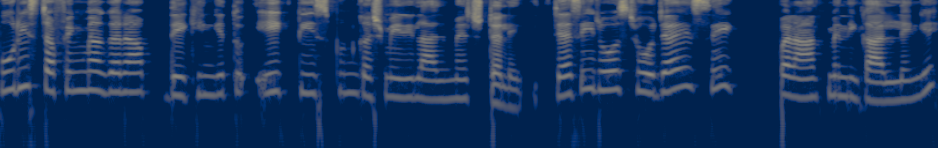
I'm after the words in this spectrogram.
पूरी स्टफिंग में अगर आप देखेंगे तो एक टीस्पून कश्मीरी लाल मिर्च डलेगी। जैसे ही रोस्ट हो जाए, इसे परात में निकाल लेंगे।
